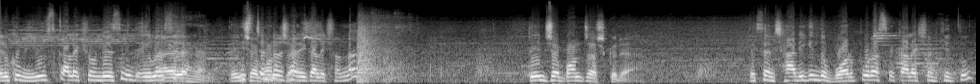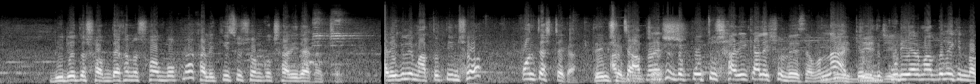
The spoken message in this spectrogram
এরকম ইউজ কালেকশন রয়েছে কিন্তু এগুলো হচ্ছে 350 স্ট্যান্ডার্ড শাড়ি কালেকশন না? তিনশো পঞ্চাশ করে। দেখছেন, শাড়ি কিন্তু ভরপুর আজকে কালেকশন কিন্তু। ভিডিও তো সব দেখানো সম্ভব না, খালি কিছু সংখ্যক শাড়ি দেখাচ্ছে। শাড়িগুলি মাত্র তিনশো। পঞ্চাশ টাকা। আচ্ছা আপনার এখানে তো প্রচুর শাড়ি কালেকশন রয়েছে এমন না? কেউ যদি কুরিয়ার মাধ্যমে কিংবা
